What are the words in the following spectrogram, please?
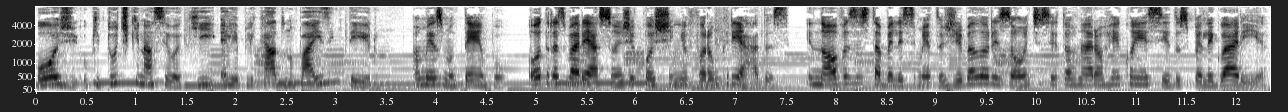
Hoje, o quitute que nasceu aqui é replicado no país inteiro. Ao mesmo tempo, outras variações de coxinha foram criadas e novos estabelecimentos de Belo Horizonte se tornaram reconhecidos pela iguaria.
